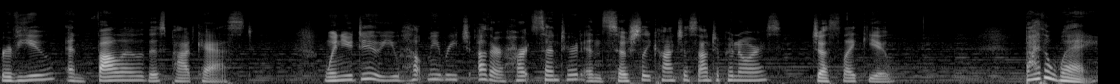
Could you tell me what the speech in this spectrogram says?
review, and follow this podcast. When you do, you help me reach other heart centered and socially conscious entrepreneurs just like you. By the way,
